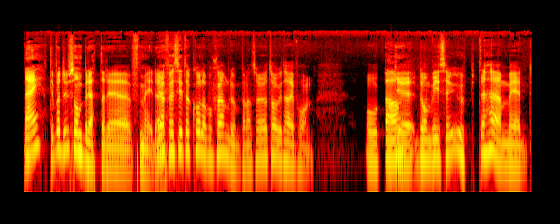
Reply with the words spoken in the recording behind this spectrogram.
Nej, det var du som berättade för mig där. Ja, för jag sitter och kollar på skärmdumparna som jag har tagit härifrån. Och Ja. eh, de visar ju upp det här med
